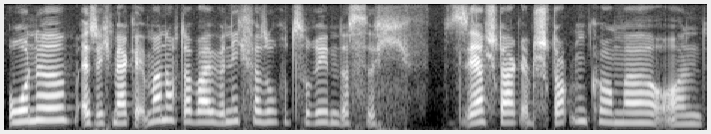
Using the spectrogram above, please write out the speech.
ohne, also ich merke immer noch dabei, wenn ich versuche zu reden, dass ich sehr stark in Stocken komme und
